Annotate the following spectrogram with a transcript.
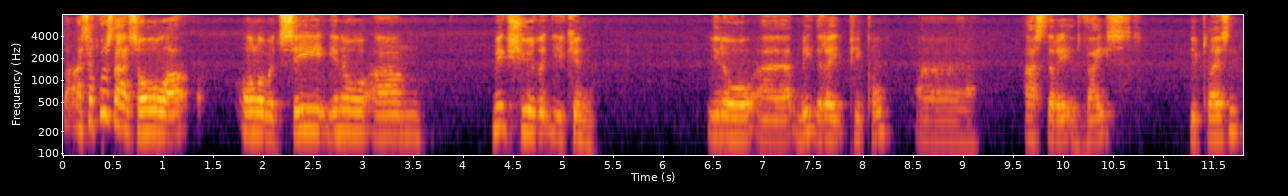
I suppose that's all. I, all I would say. You know, um, make sure that you can, you know, uh, meet the right people, uh, ask the right advice, be pleasant,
